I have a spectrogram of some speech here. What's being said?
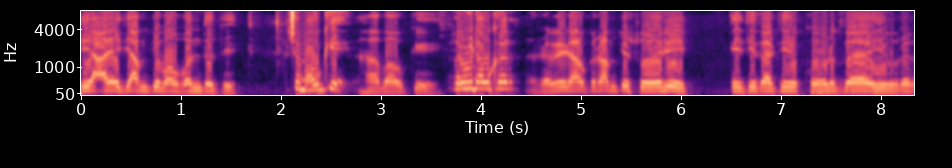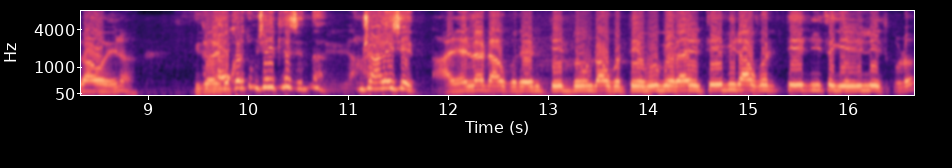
ते आळेचे आमचे भाऊ बंधत आहेत. अच्छा भाऊकी आहे. हा भाऊकी. रवी डावकर? रवी डावकर आमचे सोयरे आहेत. ते तिकडचे खोडत हिवर गाव आहे ना. तिकडे डावकर तुमच्या इथलेच आहेत ना? तुमच्या आळ्याचे आहेत. आळ्याला डावकर आहे आणि ते दोन डावकर ते उभे राहिले ते बी डावकर ते इथं गेलेले आहेत कुठं?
